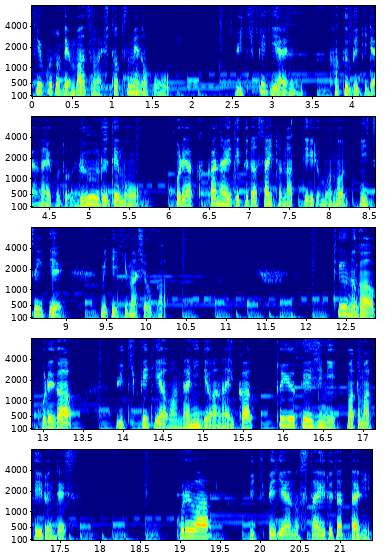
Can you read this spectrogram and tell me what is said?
ということでまずは1つ目の方、Wikipedia に書くべきではないこと、ルールでもこれは書かないでくださいとなっているものについて見ていきましょうか。っていうのが、これが Wikipedia は何ではないかというページにまとまっているんです。これは Wikipedia のスタイルだったり、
